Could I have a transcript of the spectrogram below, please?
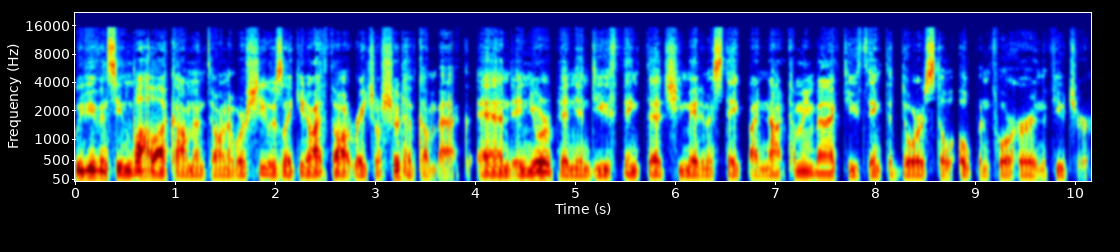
we've even seen Lala comment on it where she was like, you know, I thought Rachel should have come back. And in your opinion, do you think that she made a mistake by not coming back? Do you think the door is still open for her in the future?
